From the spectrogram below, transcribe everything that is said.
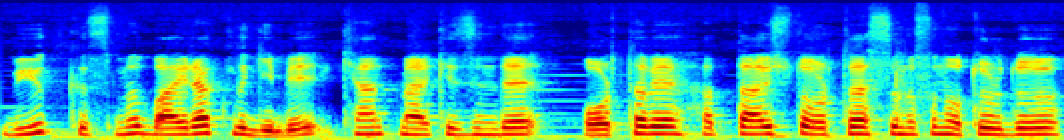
büyük kısmı Bayraklı gibi kent merkezinde orta ve hatta üst orta sınıfın oturduğu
